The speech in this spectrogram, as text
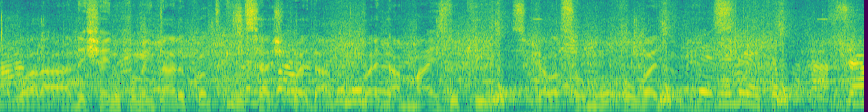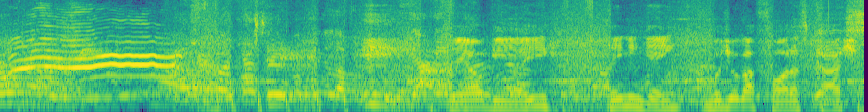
Agora, deixa aí no comentário quanto que você acha que vai dar. Vai dar mais do que isso que ela somou ou vai dar menos? Tem alguém aí? Tem ninguém. Vou jogar fora as caixas.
